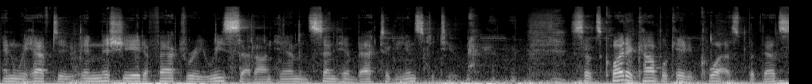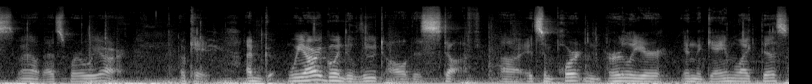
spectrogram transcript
and we have to initiate a factory reset on him and send him back to the Institute. so it's quite a complicated quest, but that's well, that's where we are. Okay, I'm we are going to loot all this stuff. Uh, it's important earlier in the game like this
